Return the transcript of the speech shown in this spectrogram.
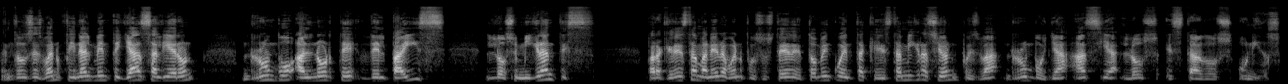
Entonces, bueno, finalmente ya salieron rumbo al norte del país los inmigrantes para que de esta manera, bueno, pues usted tome en cuenta que esta migración pues va rumbo ya hacia los Estados Unidos.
